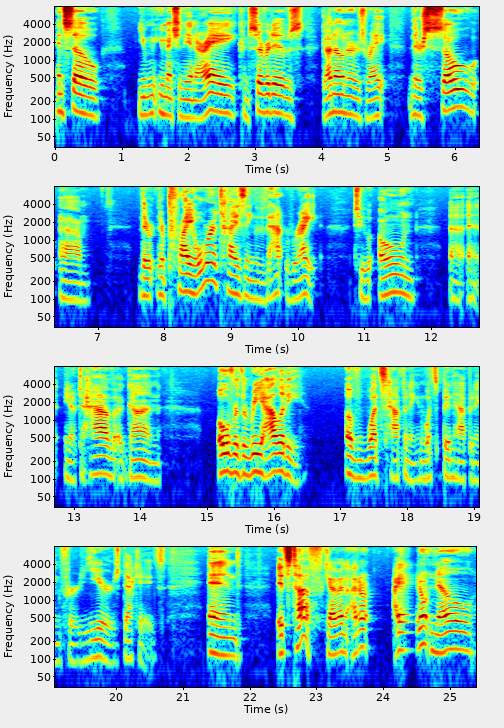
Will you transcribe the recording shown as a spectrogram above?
and so you you mentioned the NRA, conservatives, gun owners, right? They're so um, they're they're prioritizing that right to own, uh, you know, to have a gun over the reality of what's happening and what's been happening for years, decades. And it's tough, Kevin. I don't, I don't know,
